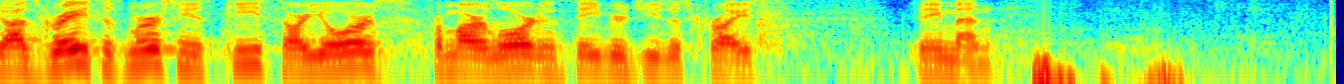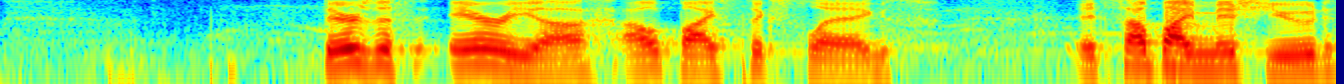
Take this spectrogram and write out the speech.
God's grace, His mercy, and His peace are yours from our Lord and Savior Jesus Christ. Amen. There's this area out by Six Flags. It's out by Michoud,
